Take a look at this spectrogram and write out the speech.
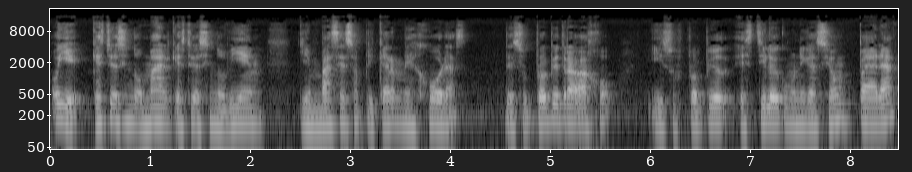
oye, ¿qué estoy haciendo mal? ¿Qué estoy haciendo bien? Y en base a eso aplicar mejoras de su propio trabajo y su propio estilo de comunicación para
